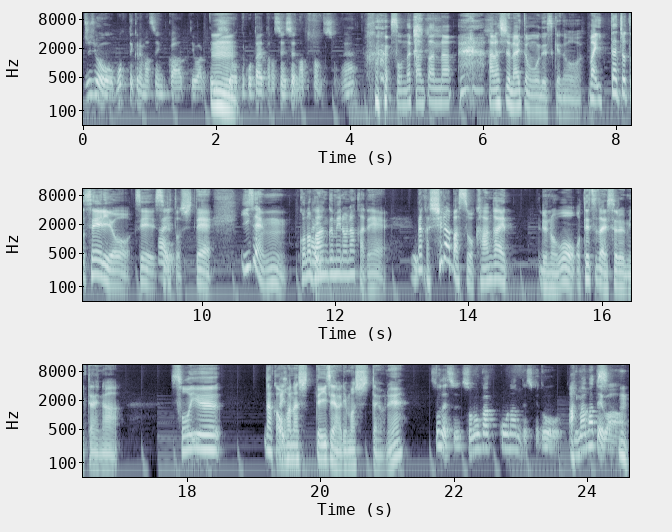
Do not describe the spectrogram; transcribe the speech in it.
授業を持ってくれませんかって言われて、いいですよって答えたら先生になってたんですよね。そんな簡単な話じゃないと思うんですけど、まあ一旦ちょっと整理を整理するとして、以前、この番組の中で、うんなんかシラバスを考えるのをお手伝いするみたいな、そういう、なんかお話って以前ありましたよね？そうです。その学校なんですけどあ、今までは、うん、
